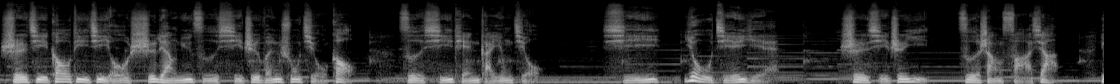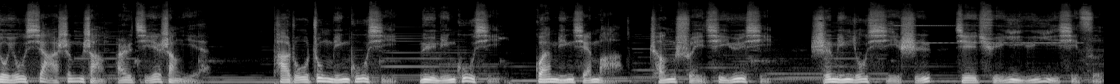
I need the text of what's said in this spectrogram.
史记》高帝既有十两女子喜之文书九告，自习田改用九，喜。又节也，是喜之意，自上洒下，又由下升上而结上也。他如钟鸣孤喜，律名孤喜，官名贤马，乘水气曰喜，时名有喜时，皆取意于一喜辞。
